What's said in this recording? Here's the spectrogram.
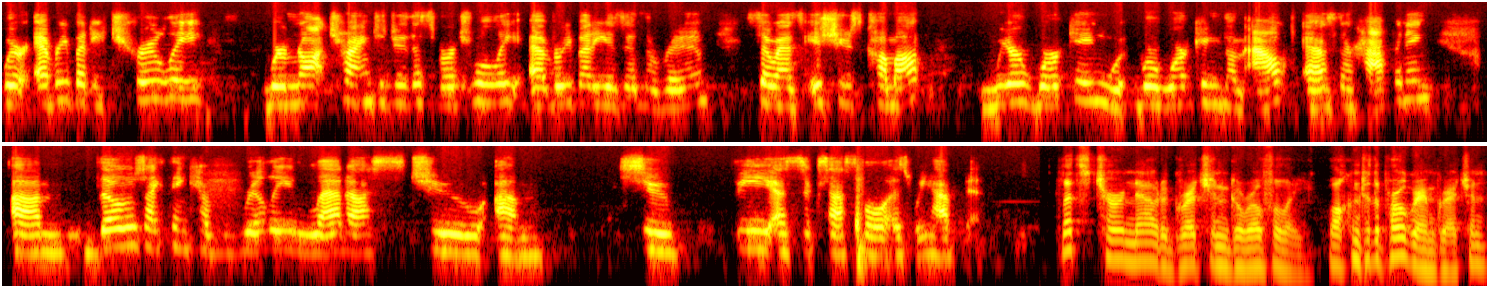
where everybody truly, we're not trying to do this virtually, everybody is in the room. So as issues come up, we're working, we're working them out as they're happening. Um, those I think have really led us to um, to be as successful as we have been. Let's turn now to Gretchen Garofoli. Welcome to the program, Gretchen.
